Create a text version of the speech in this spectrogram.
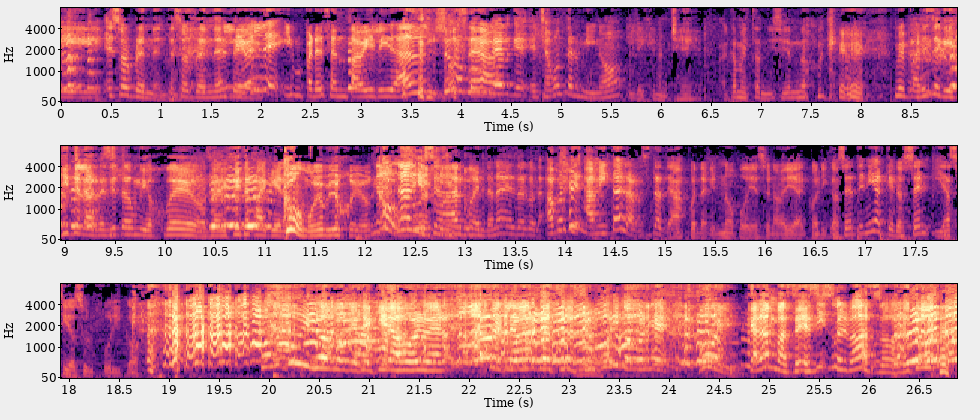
Y es sorprendente, es sorprendente. El nivel de impresentabilidad. Yo o no sea, puedo creer que el chabón terminó y le dijeron, che, acá me están diciendo que me parece que dijiste la receta de un videojuego, o sea, dijiste cualquiera. ¿Cómo un videojuego? No, ¿Cómo nadie se va a dar videojuego? cuenta, nadie se va a dar cuenta. Aparte, a mitad de la receta te das cuenta que no podía ser una bebida alcohólica. O sea, tenía querosén y ácido sulfúrico. Por muy loco que te quieras volver, no vas a clavarte ácido sulfúrico porque, uy, caramba, se deshizo el vaso. ¿Lo tomo,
